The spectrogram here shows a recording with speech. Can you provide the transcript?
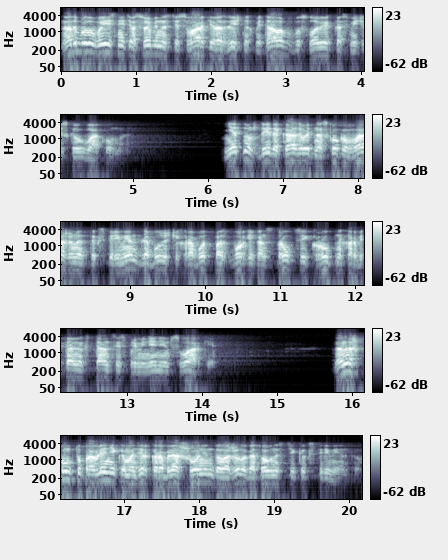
Надо было выяснить особенности сварки различных металлов в условиях космического вакуума. Нет нужды доказывать, насколько важен этот эксперимент для будущих работ по сборке конструкций крупных орбитальных станций с применением сварки. На наш пункт управления командир корабля Шонин доложил о готовности к эксперименту.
